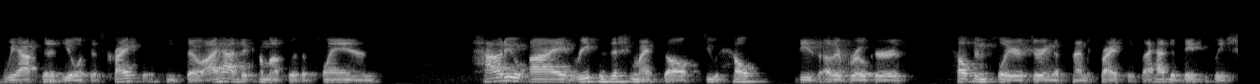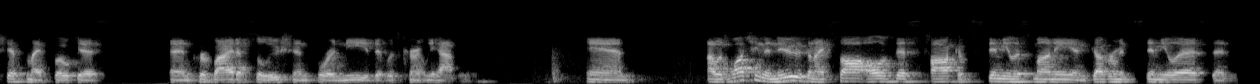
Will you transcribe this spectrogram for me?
we have to deal with this crisis. And so I had to come up with a plan. How do I reposition myself to help these other brokers, help employers during this time of crisis? I had to basically shift my focus and provide a solution for a need that was currently happening. And I was watching the news and I saw all of this talk of stimulus money and government stimulus and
